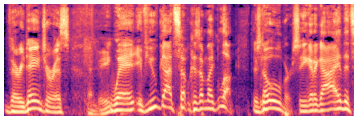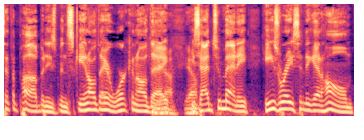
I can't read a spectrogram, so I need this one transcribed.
very dangerous. Can be. when if you've got something, because I'm like, look, there's no Uber, so you got a guy that's at the pub and he's been skiing all day or working all day. Yeah, yeah. He's had too many. He's racing to get home.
